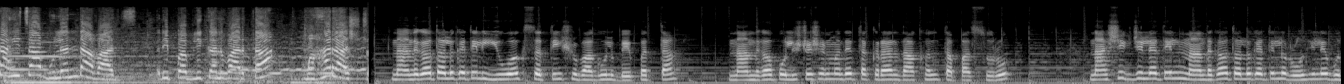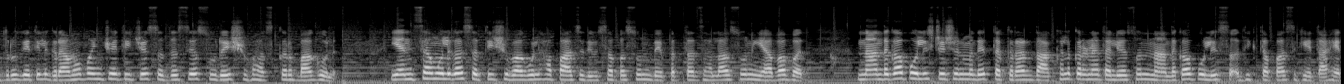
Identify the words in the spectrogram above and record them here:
लोकशाहीचा बुलंद आवाज. रिपब्लिकन वार्ता महाराष्ट्र. नांदगाव तालुक्यातील युवक सतीश बागुल बेपत्ता. नांदगाव पोलीस स्टेशनमध्ये तक्रार दाखल तपास सुरू. नाशिक जिल्ह्यातील नांदगाव तालुक्यातील रोहिले बुद्रुक येथील ग्रामपंचायतीचे सदस्य सुरेश भास्कर बागुल यांचा मुलगा सतीश बागुल हा पाच दिवसापासून बेपत्ता झाला असून याबाबत नांदगाव पोलीस स्टेशनमध्ये तक्रार दाखल करण्यात आली असून नांदगाव पोलीस अधिक तपास घेत आहेत.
